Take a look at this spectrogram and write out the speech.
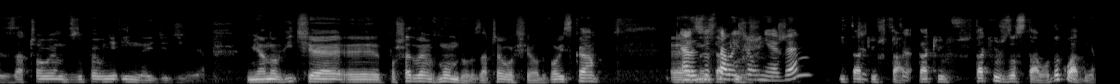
zacząłem w zupełnie innej dziedzinie. Mianowicie y, poszedłem w mundur. Zaczęło się od wojska. E, Ale no i zostałeś tak już, żołnierzem? I tak już tak, tak już, tak już zostało. Dokładnie,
